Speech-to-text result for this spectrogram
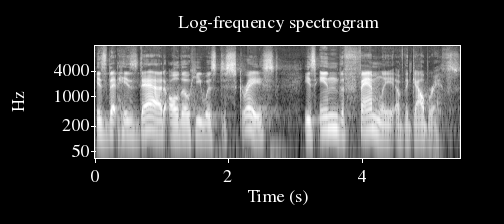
is that his dad, although he was disgraced, is in the family of the Galbraiths,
